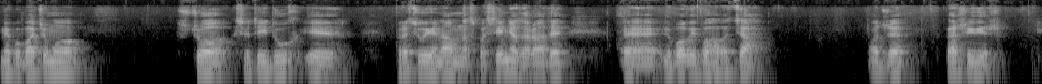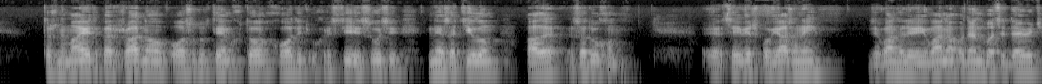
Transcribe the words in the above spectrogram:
Ми побачимо, що Святий Дух е, працює нам на спасіння заради е, любові Бога Отця. Отже, перший вірш. Тож немає тепер жодного осуду тим, хто ходить у Христі Ісусі не за тілом, але за духом. Е, Цей вірш пов'язаний з Євангелією Івана 1,29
